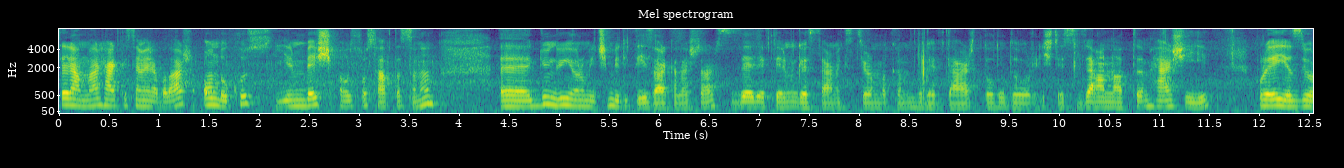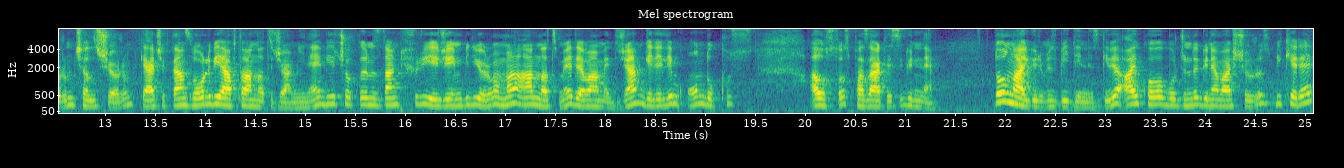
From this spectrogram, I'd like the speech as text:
Selamlar, herkese merhabalar. 19-25 Ağustos haftasının e, gün gün yorumu için birlikteyiz arkadaşlar. Size defterimi göstermek istiyorum. Bakın bu defter doludur. İşte size anlattığım her şeyi buraya yazıyorum, çalışıyorum. Gerçekten zorlu bir hafta anlatacağım yine. Birçoklarınızdan küfür yiyeceğimi biliyorum ama anlatmaya devam edeceğim. Gelelim 19 Ağustos pazartesi gününe. Dolunay günümüz bildiğiniz gibi Ay Kova burcunda güne başlıyoruz. Bir kere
